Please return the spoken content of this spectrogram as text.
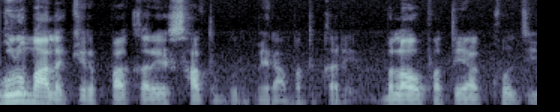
ਗੁਰੂ ਮਾਲਕ ਕਿਰਪਾ ਕਰੇ, ਸਤਿਗੁਰ ਮਿਹਰਮਤ ਕਰੇ। ਬਲਾਓ ਫਤਿਹ, ਆਖੋ ਜੀ।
